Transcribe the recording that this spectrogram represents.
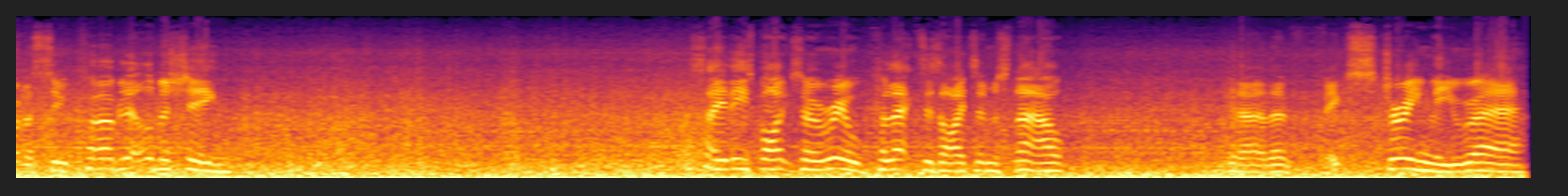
what a superb little machine. I say these bikes are real collector's items now. You know, they're extremely rare.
